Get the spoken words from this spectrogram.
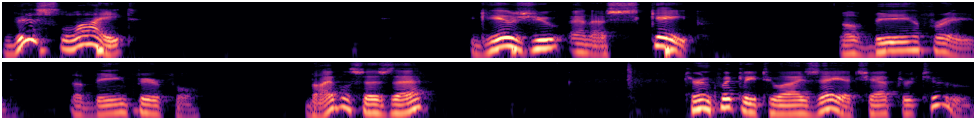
This light gives you an escape of being afraid, of being fearful. Bible says that. Turn quickly to Isaiah chapter 2.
